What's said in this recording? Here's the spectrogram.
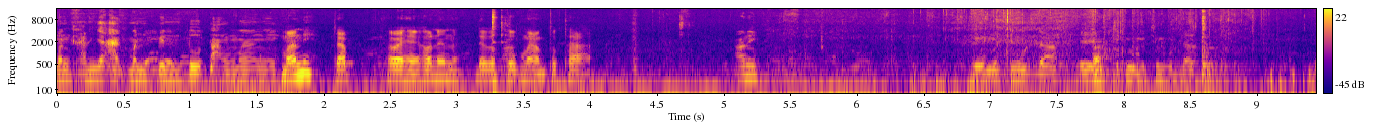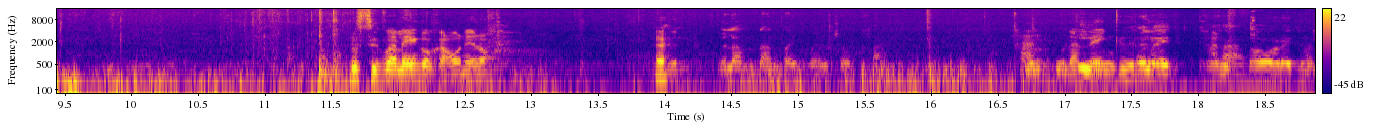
มันขันยากมันเป็นตัวตั้งมาไงมานี่จับเอาไปให้เขาเนี่ยนะเดี๋ยวก็ตกน้ำตกท่าดูมันชิมุดดาเอ้ยดูมันชิมุดดารู้สึกว่าแรงกว่าเก่าเนี่ยเนาะเวลามันดันไปมันชอบขาด ขันดันแรงเกินข้างในขันเอาอะไรขัน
